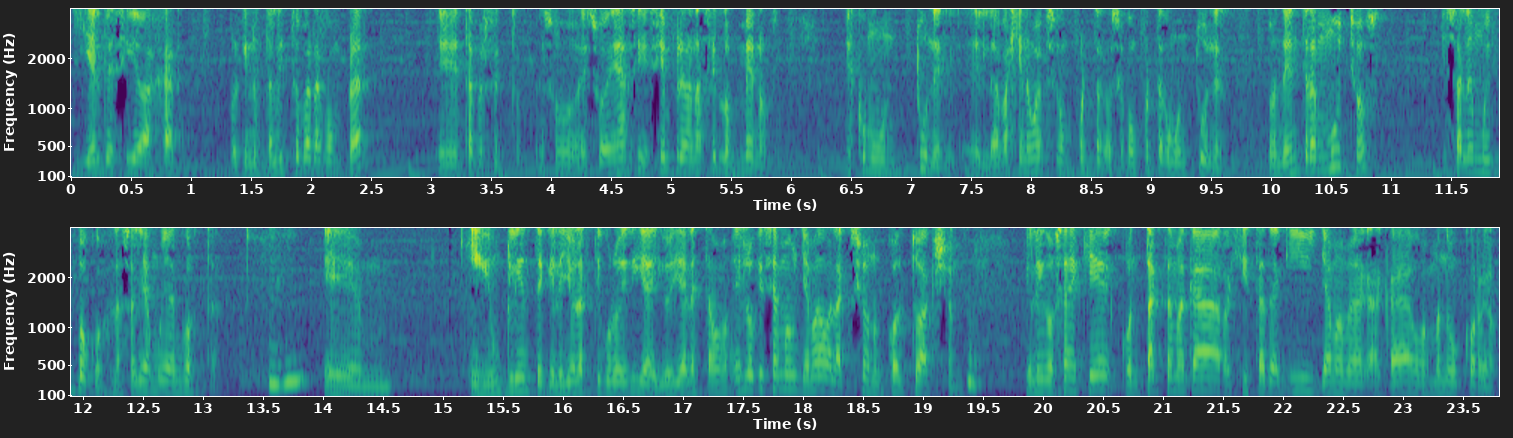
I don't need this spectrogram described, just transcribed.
y él decide bajar porque no está listo para comprar, eh, está perfecto. Eso, eso es así. Siempre van a ser los menos. Es como un túnel. La página web se comporta, se comporta como un túnel, donde entran muchos y salen muy pocos. La salida es muy angosta. Y un cliente que leyó el artículo hoy día y hoy día le estamos. Es lo que se llama un llamado a la acción, un call to action. Yo le digo, ¿sabes qué? Contáctame acá, regístrate aquí, llámame acá, o manda un correo.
